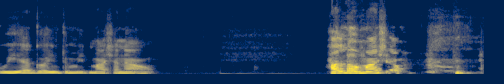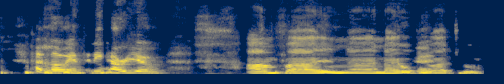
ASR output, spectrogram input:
We are going to meet Marsha now. Hello, Marsha. Hello, Anthony. How are you? I'm fine, and I hope Good. you are too.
